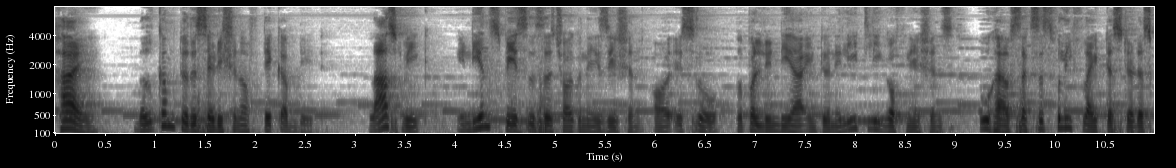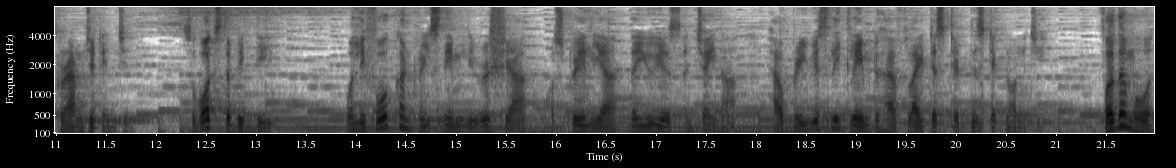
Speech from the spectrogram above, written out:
Hi, welcome to this edition of Tech Update. Last week, Indian Space Research Organization or ISRO propelled India into an elite league of nations who have successfully flight tested a scramjet engine. So what's the big deal? Only four countries namely Russia, Australia, the US and China have previously claimed to have flight tested this technology. Furthermore,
